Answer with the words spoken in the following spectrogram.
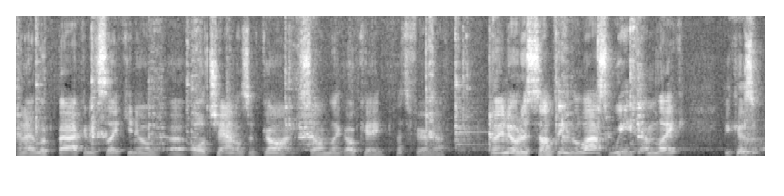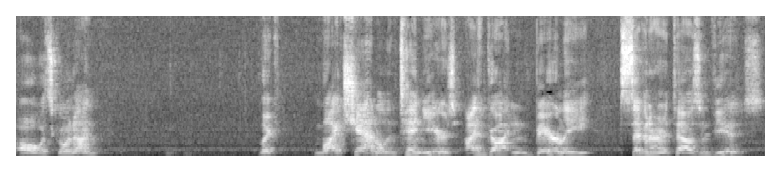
and I look back and it's like, you know, uh, all channels have gone. So I'm like, okay, that's fair enough. But I noticed something the last week, I'm like, because of all what's going on, like my channel in 10 years, I've gotten barely 700,000 views.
